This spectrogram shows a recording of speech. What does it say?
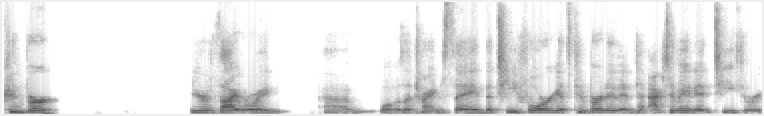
convert your thyroid. Um, what was I trying to say? The T4 gets converted into activated T3,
